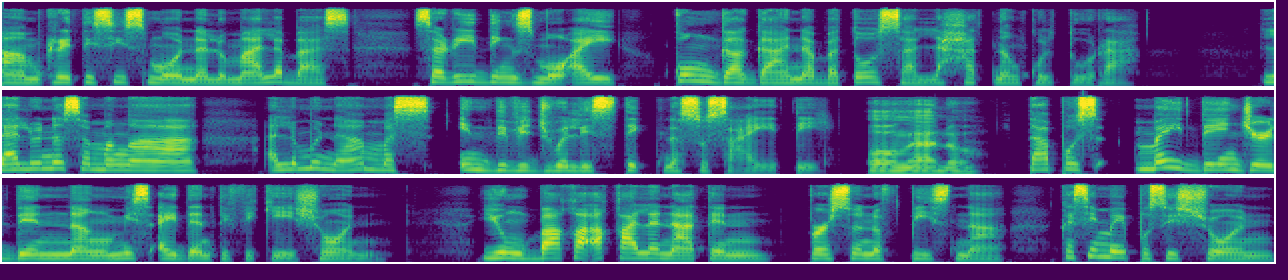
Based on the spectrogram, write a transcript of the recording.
um, kritisismo na lumalabas sa readings mo ay kung gagana ba to sa lahat ng kultura. Lalo na sa mga, alam mo na, mas individualistic na society. Oo nga, no? Tapos may danger din ng misidentification. Yung baka akala natin person of peace na kasi may posisyon,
